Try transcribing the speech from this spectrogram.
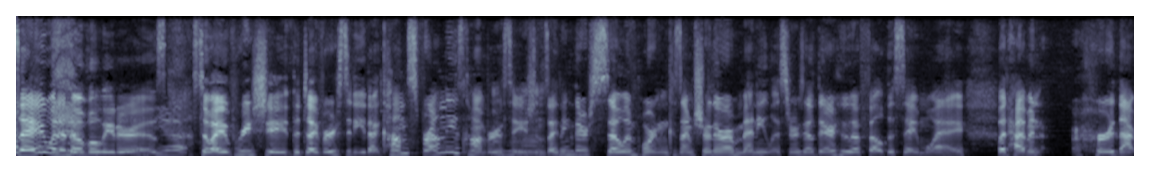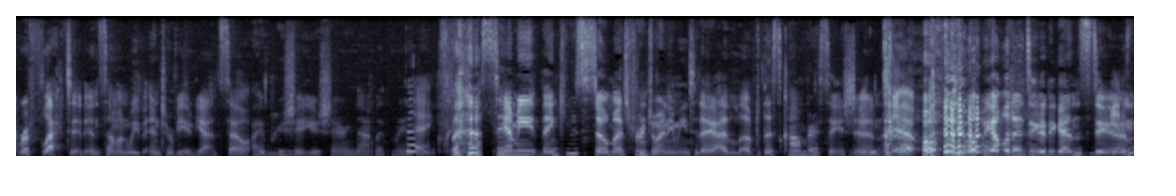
say what a noble leader is. Yeah. So I appreciate the diversity that comes from these conversations. Mm-hmm. I think they're so important because I'm sure there are many listeners out there who have felt the same way, but haven't heard that reflected in someone we've interviewed yet. So I appreciate you sharing that with me. Thanks. Sammy, thank you so much for joining me today. I loved this conversation. Me too. Hopefully we'll be able to do it again soon.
